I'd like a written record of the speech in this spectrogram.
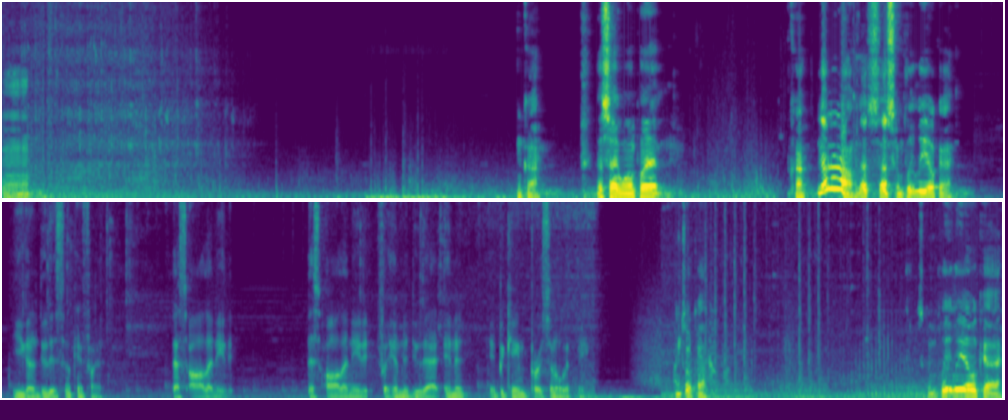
Mm. Okay. That's how you want to play it? Okay. No, no, no. That's that's completely okay. You gonna do this? Okay, fine. That's all I needed. That's all I needed for him to do that, and it it became personal with me. It's okay. It's completely okay.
